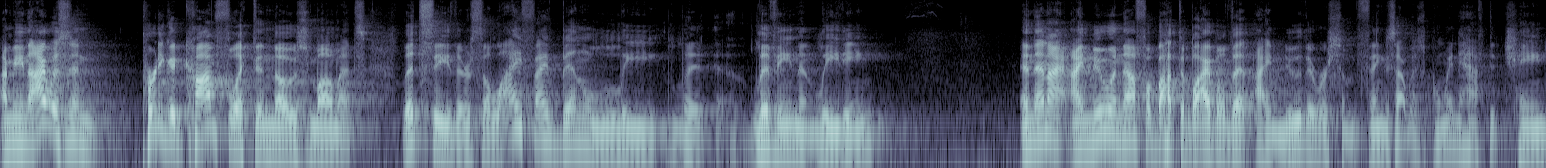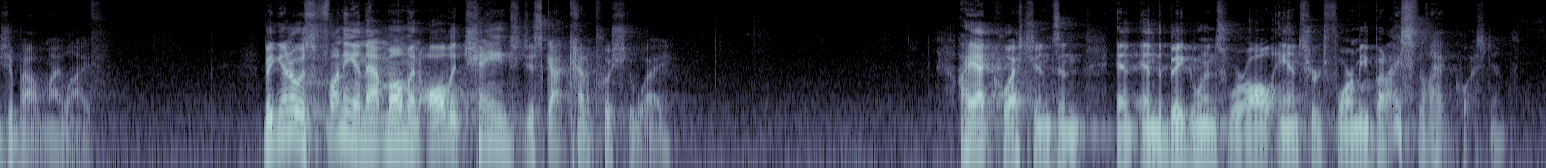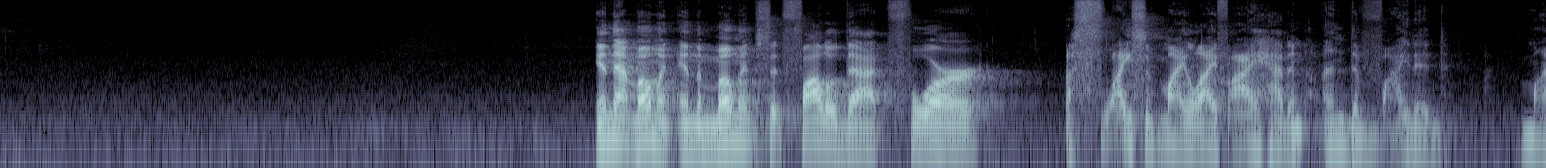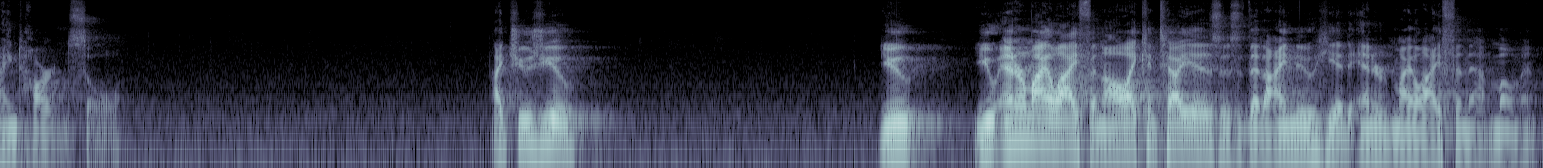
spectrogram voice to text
I mean, I was in pretty good conflict in those moments. Let's see, there's the life I've been le- living and leading. And then I, I knew enough about the Bible that I knew there were some things I was going to have to change about my life. But you know, it's funny in that moment, all the change just got kind of pushed away. I had questions, and, and, and the big ones were all answered for me, but I still had questions. In that moment, and the moments that followed that, for a slice of my life, I had an undivided mind, heart, and soul. I choose you. You, you enter my life, and all I can tell you is, is that I knew He had entered my life in that moment.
